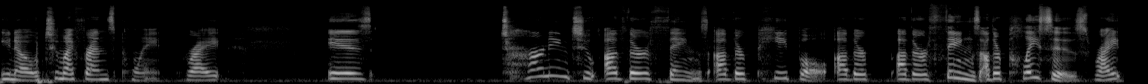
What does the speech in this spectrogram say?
you know, to my friend's point, right, is turning to other things, other people, other other things, other places, right?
